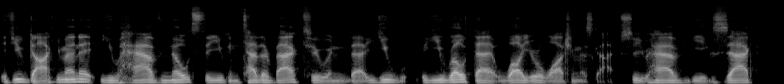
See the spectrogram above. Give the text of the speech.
if you document it, you have notes that you can tether back to and that you you wrote that while you were watching this guy. So you have the exact,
